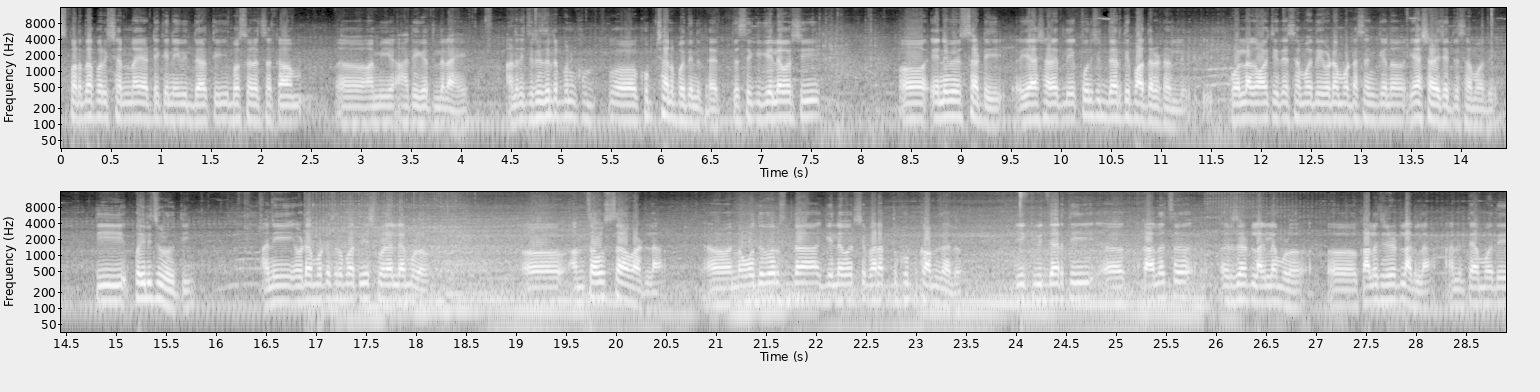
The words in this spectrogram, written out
स्पर्धा परीक्षांना या ठिकाणी विद्यार्थी बसवण्याचं काम आम्ही हाती घेतलेलं आहे. आणि त्याचे रिझल्ट पण खूप खूप छान पद्धतीने येत आहेत. जसे की गेल्या वर्षी एन एम एससाठी या शाळेतले एकोणीस विद्यार्थी पात्र ठरले. कोल्हा गावाच्या इतिहासामध्ये एवढ्या मोठ्या संख्येनं या शाळेच्या इतिहासामध्ये ती पहिलीच वेळ होती. आणि एवढ्या मोठ्या स्वरूपात यश मिळाल्यामुळं आमचा उत्साह वाढला. नवोदयवरसुद्धा गेल्या सुद्धा गेल्या वर्षभरात खूप काम झालं. एक विद्यार्थी कालच रिझल्ट लागल्यामुळं कालच रिझल्ट लागला. आणि त्यामध्ये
